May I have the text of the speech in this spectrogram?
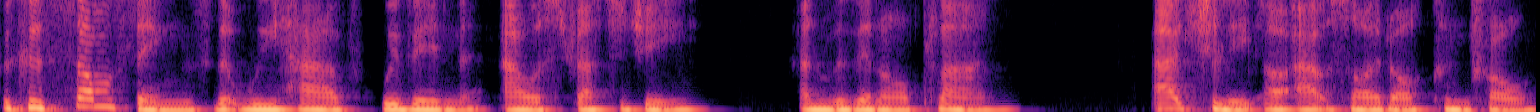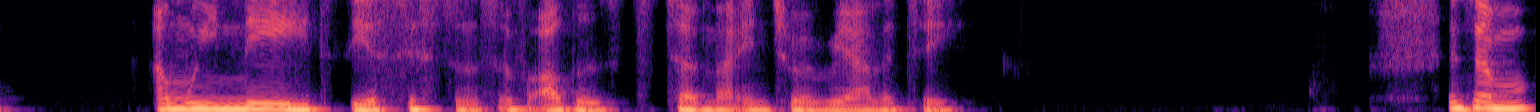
Because some things that we have within our strategy and within our plan actually are outside our control. And we need the assistance of others to turn that into a reality. And so,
